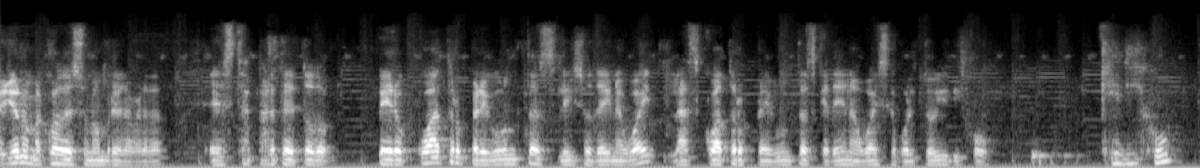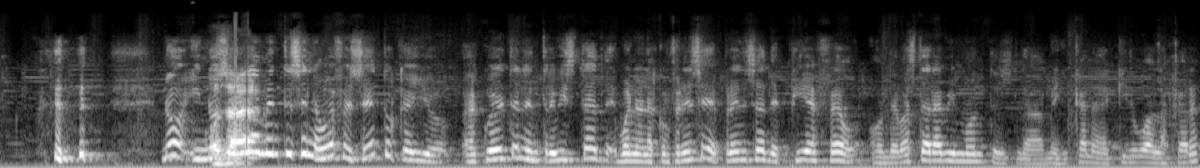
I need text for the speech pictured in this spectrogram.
yo, no me acuerdo de su nombre, la verdad. Esta parte de todo pero cuatro preguntas le hizo Dana White, las cuatro preguntas que Dana White se volteó y dijo, ¿qué dijo? no, y no solamente es en la UFC, toca yo. Acuérdate en la entrevista, bueno, en la conferencia de prensa de PFL, donde va a estar Abby Montes, la mexicana de aquí de Guadalajara,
